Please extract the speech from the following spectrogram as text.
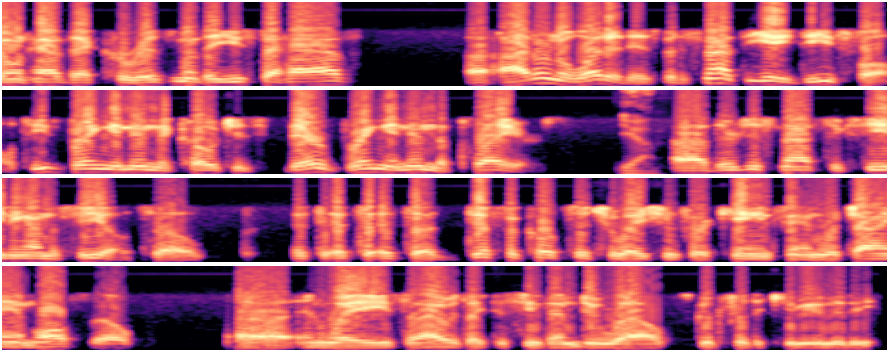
don't have that charisma they used to have. Uh, I don't know what it is, but it's not the AD's fault. He's bringing in the coaches. They're bringing in the players. Yeah. Uh, they're just not succeeding on the field. So it's it's it's a difficult situation for a Cane fan, which I am also uh, in ways. And I would like to see them do well. It's good for the community.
